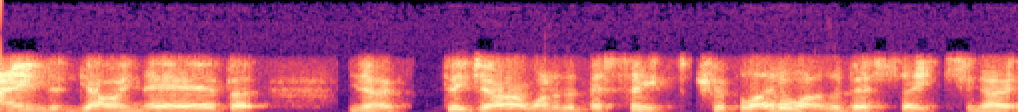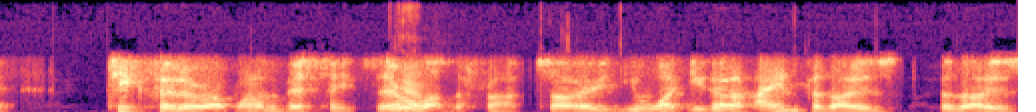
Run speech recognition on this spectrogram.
aimed at going there, but you know, DJR are one of the best seats. Triple Eight are one of the best seats. You know, Tickford are up one of the best seats. They're all up the front. So you want you got to aim for those for those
